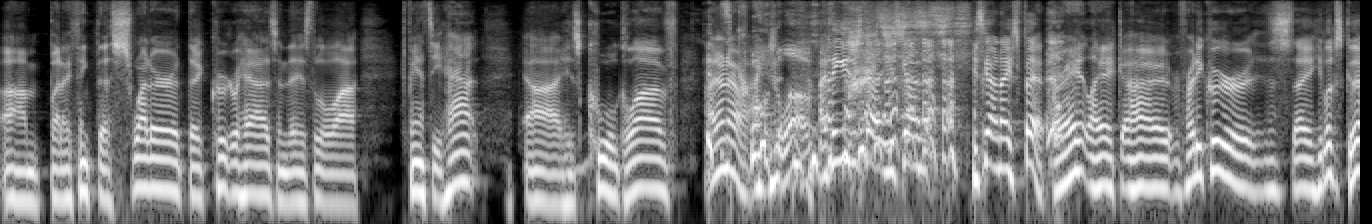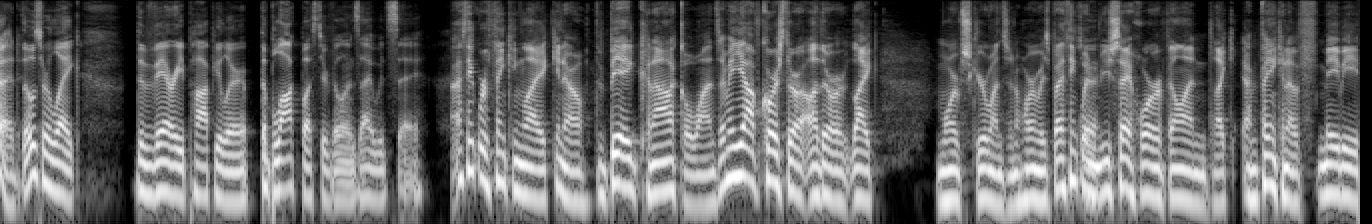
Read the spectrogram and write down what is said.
Um, but I think the sweater that Krueger has and his little uh, fancy hat, uh, his cool glove. I don't know. cool I, glove. I think he's just got he's got he's got a nice fit. All right, like uh, Freddy Krueger is uh, he looks good. Those are like the very popular, the blockbuster villains, I would say. I think we're thinking like, you know, the big canonical ones. I mean, yeah, of course there are other like more obscure ones in horror movies, but I think when you say horror villain, like I'm thinking of maybe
